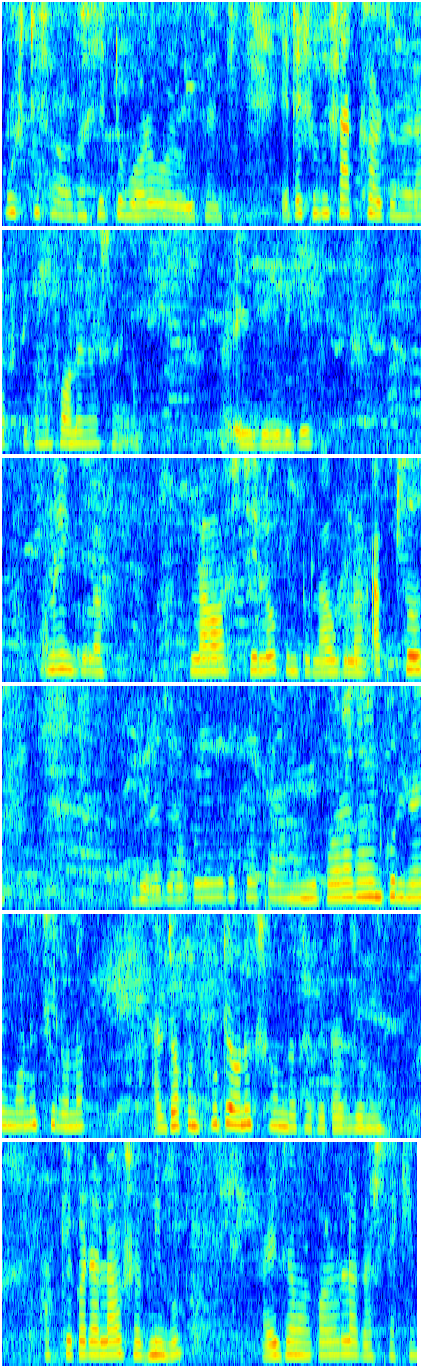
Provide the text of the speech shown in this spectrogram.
পুষ্টি সহ একটু বড় বড় হয়েছে আর কি। এটা শুধু শাক খাওয়ার জন্য রাখছি, কোনো ফলের আশায় না। আর এই যে এদিকে অনেকগুলা লাউ আসছিল, কিন্তু লাউগুলা আফসোস। ঝরে ঝরে পড়ে গেছে কারণ আমি পরাগায়ন করি নাই, মনে ছিল না। আর যখন ফুটে অনেক সন্ধ্যা থাকে তার জন্য। আজকে কটা লাউ শাক নিব? আর এই যে আমার করলা গাছ দেখেন।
